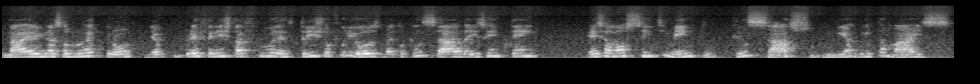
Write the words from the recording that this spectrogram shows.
na eliminação para o Retrô. Eu preferi estar triste ou furioso, mas estou cansado. É isso que a gente tem. Esse é o nosso sentimento. Cansaço. Ninguém aguenta mais.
